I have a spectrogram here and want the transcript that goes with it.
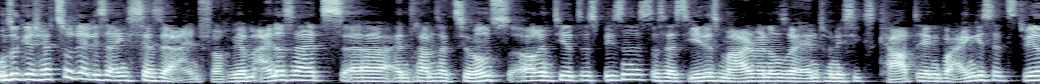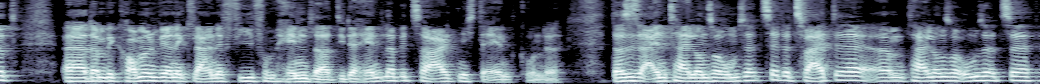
Unser Geschäftsmodell ist eigentlich sehr, sehr einfach. Wir haben einerseits äh, ein transaktionsorientiertes Business. Das heißt, jedes Mal, wenn unsere N26-Karte irgendwo eingesetzt wird, äh, dann bekommen wir eine kleine Fee vom Händler, die der Händler bezahlt, nicht der Endkunde. Das ist ein Teil unserer Umsätze. Der zweite ähm, Teil unserer Umsätze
